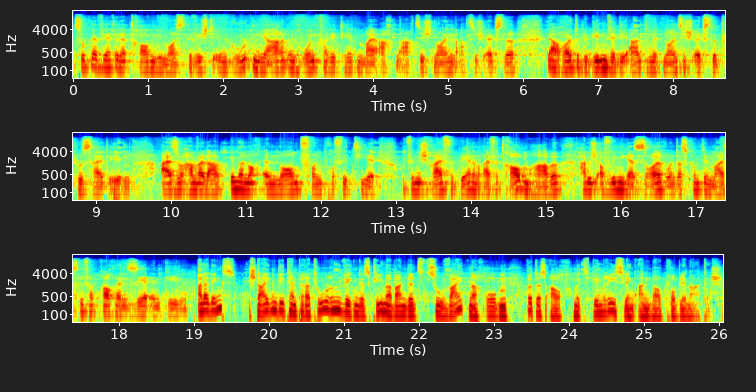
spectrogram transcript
Zuckerwerte der Trauben, die Mostgewichte in guten Jahren in hohen Qualitäten bei 88, 89 Öchsle. Ja, heute beginnen wir die Ernte mit 90 Öchsle plus halt eben. Also haben wir da immer noch enorm von profitiert. Und wenn ich reife Beeren, reife Trauben habe, habe ich auch weniger Säure und das kommt den meisten Verbrauchern sehr entgegen. Allerdings steigen die Temperaturen wegen des Klimawandels zu weit nach oben, wird es auch mit dem Rieslinganbau problematisch.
